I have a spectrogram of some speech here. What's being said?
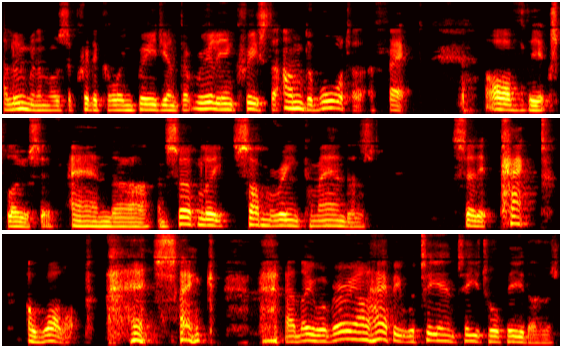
Aluminum was a critical ingredient that really increased the underwater effect of the explosive. And, uh, and certainly submarine commanders said it packed a wallop and sank. And they were very unhappy with TNT torpedoes.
